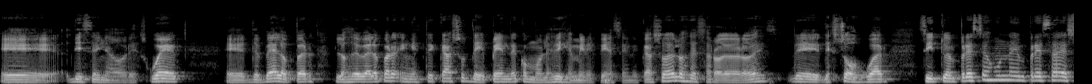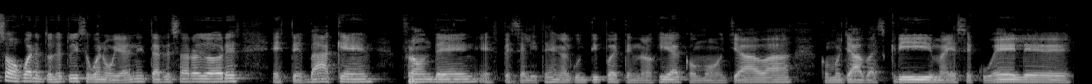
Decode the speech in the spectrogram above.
eh, diseñadores web, eh, developer. Los developers en este caso depende, como les dije, miren, fíjense, en el caso de los desarrolladores de, software, si tu empresa es una empresa de software, entonces tú dices, bueno, voy a necesitar desarrolladores, este, backend, frontend, especialistas en algún tipo de tecnología como Java, como JavaScript, MySQL,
